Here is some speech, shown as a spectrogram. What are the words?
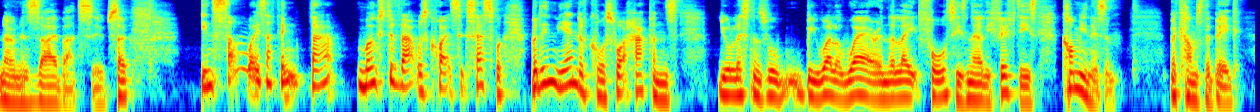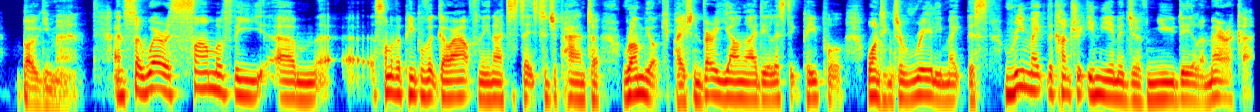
known as Zaibatsu. So, in some ways, I think that most of that was quite successful. But in the end, of course, what happens, your listeners will be well aware in the late 40s and early 50s, communism becomes the big bogeyman. And so, whereas some of the um, uh, some of the people that go out from the United States to Japan to run the occupation, very young, idealistic people wanting to really make this remake the country in the image of New Deal America,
